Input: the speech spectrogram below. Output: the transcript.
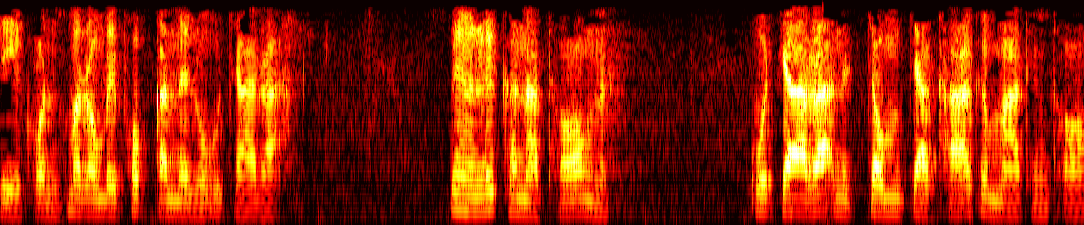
สี่คนเมื่อลงไปพบกันในหลวงอุจาระเรื่องลึกขนาดท้องนะ อุจาระเนี่ยจมจากขาขึ้นมาถึงท้อง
